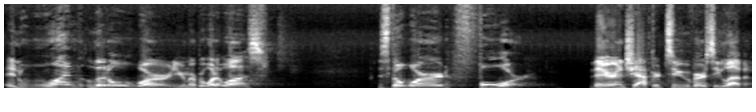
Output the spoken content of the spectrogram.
in one little word. You remember what it was? It's the word for there in chapter 2, verse 11.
